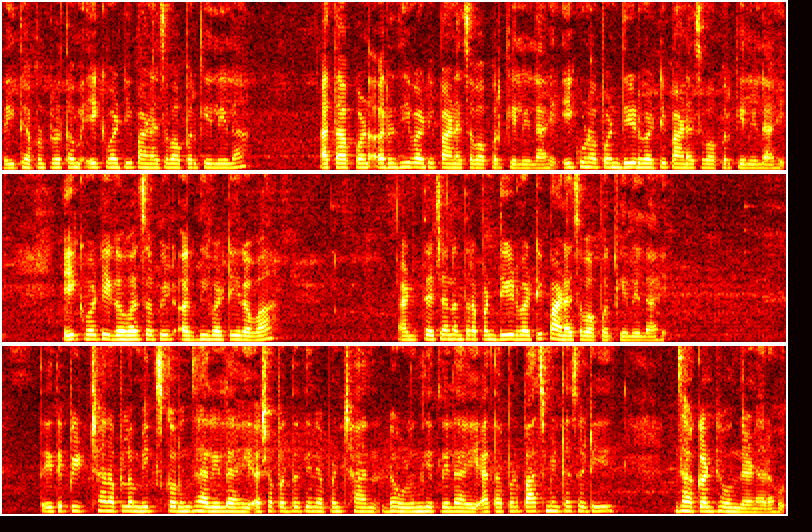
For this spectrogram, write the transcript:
तर इथे आपण प्रथम एक वाटी पाण्याचा वापर केलेला. आता आपण अर्धी वाटी पाण्याचा वापर केलेला आहे. एकूण आपण दीड वाटी पाण्याचा वापर केलेला आहे. एक वाटी गव्हाचं पीठ अर्धी वाटी रवा आणि त्याच्यानंतर आपण दीड वाटी पाण्याचा वापर केलेला आहे. तर इथे पीठ छान आपलं मिक्स करून झालेलं आहे. अशा पद्धतीने आपण छान ढवळून घेतलेलं आहे. आता आपण पाच मिनटासाठी झाकण ठेवून देणार आहोत.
